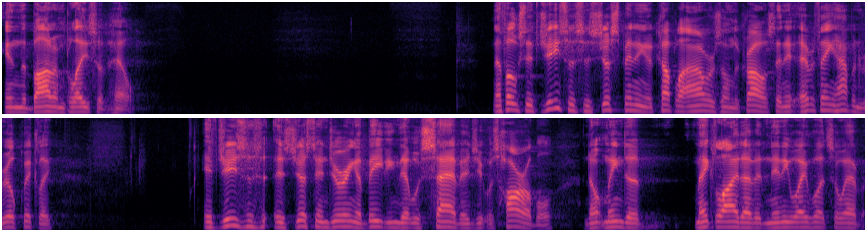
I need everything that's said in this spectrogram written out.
in the bottom place of hell. Now, folks, if Jesus is just spending a couple of hours on the cross and it, everything happened real quickly, if Jesus is just enduring a beating that was savage, it was horrible, I don't mean to make light of it in any way whatsoever.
